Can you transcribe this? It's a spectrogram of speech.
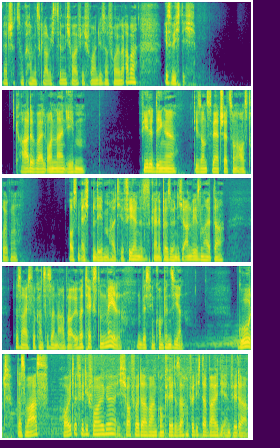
Wertschätzung kam jetzt, glaube ich, ziemlich häufig vor in dieser Folge, aber ist wichtig. Gerade weil online eben viele Dinge, die sonst Wertschätzung ausdrücken, aus dem echten Leben halt hier fehlen. Es ist keine persönliche Anwesenheit da. Das heißt, du kannst es dann aber über Text und Mail ein bisschen kompensieren. Gut, das war's heute für die Folge. Ich hoffe, da waren konkrete Sachen für dich dabei, die entweder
